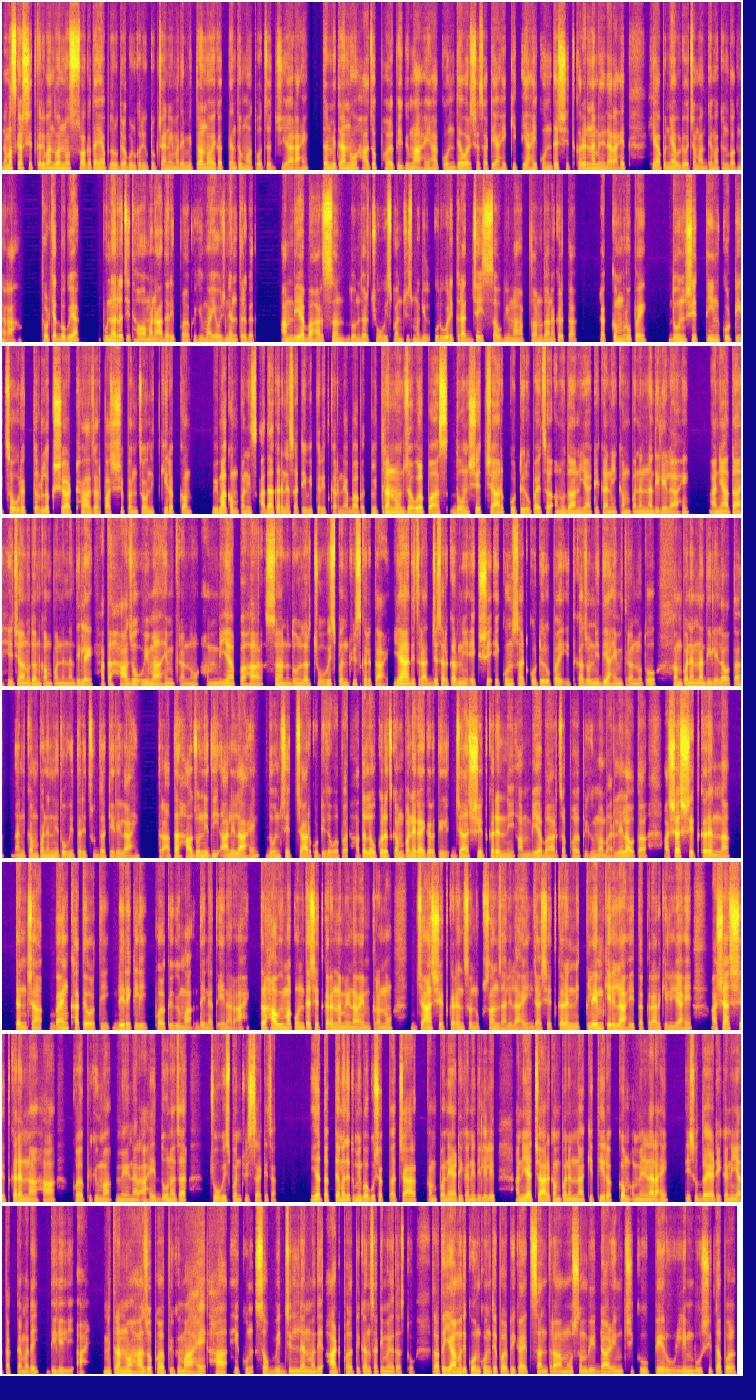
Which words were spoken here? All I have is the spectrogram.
नमस्कार शेतकरी बांधवांनो स्वागत आहे आपलं रुद्राबोलकर यूट्यूब चॅनलमध्ये मित्रांनो एक अत्यंत महत्त्वाचं जी आर आहे. तर मित्रांनो हा जो फळपीक विमा आहे हा कोणत्या वर्षासाठी आहे किती आहे कोणत्या शेतकऱ्यांना मिळणार आहेत हे आपण या व्हिडिओच्या माध्यमातून बघणार आहोत. थोडक्यात बघूया. पुनर्रचित हवामान आधारित फळपीक विमा योजनेअंतर्गत आंबिया बहार सन दोन हजार चोवीस पंचवीस मधील उर्वरित राज्य हिस्सा विमा हप्ता अनुदानाकरता रक्कम रुपये दोनशे तीन कोटी चौऱ्याहत्तर लक्ष अठरा हजार पाचशे पंचावन्न इतकी रक्कम विमा कंपनीस अदा करण्यासाठी वितरित करण्याबाबत. मित्रांनो जवळपास दोनशे चार कोटी रुपयाचं अनुदान या ठिकाणी कंपन्यांना दिलेलं आहे. आणि आता हे जे अनुदान कंपन्यांना दिले आता हा जो विमा आहे मित्रांनो आंबिया पहार सन दोन हजार चोवीस पंचवीस करता आहे. या आधीच राज्य सरकारने एकशे एकोणसाठ कोटी रुपये इतका जो निधी आहे मित्रांनो तो कंपन्यांना दिलेला होता आणि कंपन्यांनी तो वितरित सुद्धा केलेला आहे. तर आता हा जो निधी आलेला आहे दोनशे चार कोटी जवळपास आता लवकरच कंपन्या काय करतील? ज्या शेतकऱ्यांनी आंबिया बहारचा फळपीक विमा भरलेला होता अशा शेतकऱ्यांना त्यांच्या बँक खात्यावरती डिरेक्टली फळपीक विमा देण्यात येणार आहे. तर हा विमा कोणत्या शेतकऱ्यांना मिळणार आहे मित्रांनो? ज्या शेतकऱ्यांचं नुकसान झालेलं आहे ज्या शेतकऱ्यांनी क्लेम केलेला आहे तक्रार केलेली आहे अशा शेतकऱ्यांना हा फळपीक विमा मिळणार आहे दोन हजार चोवीस पंचवीस साठीचा. या तक्त्यामध्ये तुम्ही बघू शकता चार कंपन्या या ठिकाणी दिलेले आणि या चार कंपन्यांना किती रक्कम मिळणार आहे ती सुद्धा या ठिकाणी या तक्त्यामध्ये दिलेली आहे. मित्रांनो हा जो फळपीक विमा आहे हा एकूण सव्वीस जिल्ह्यांमध्ये आठ फळपिकांसाठी मिळत असतो. तर आता यामध्ये कोणकोणते फळपीक आहेत? संत्रा मोसंबी डाळिंब चिकू पेरू लिंबू सीताफळ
